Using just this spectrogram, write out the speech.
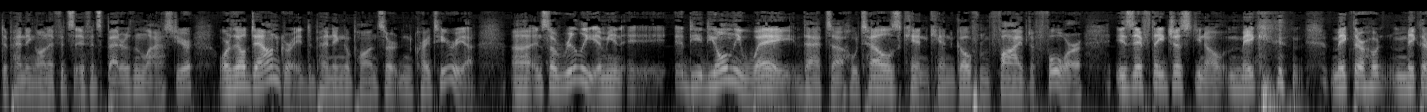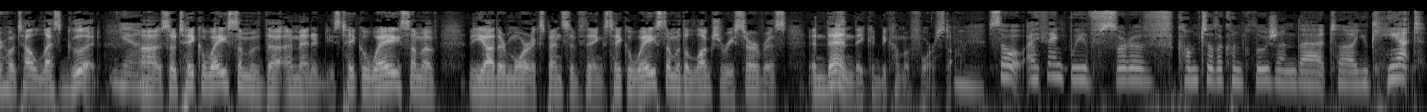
depending on if it's if it's better than last year or they'll downgrade depending upon certain criteria. Uh, and so really, I mean, the the only way that uh, hotels can can go from five to four is if they just you know make make their ho- make their hotel less good. Yeah. Uh, so take away some of the amenities, take away some of the other more expensive things, take away some of the luxury service, and then they could become a four star. Mm. So I think we've sort of come to the conclusion that uh, you can't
